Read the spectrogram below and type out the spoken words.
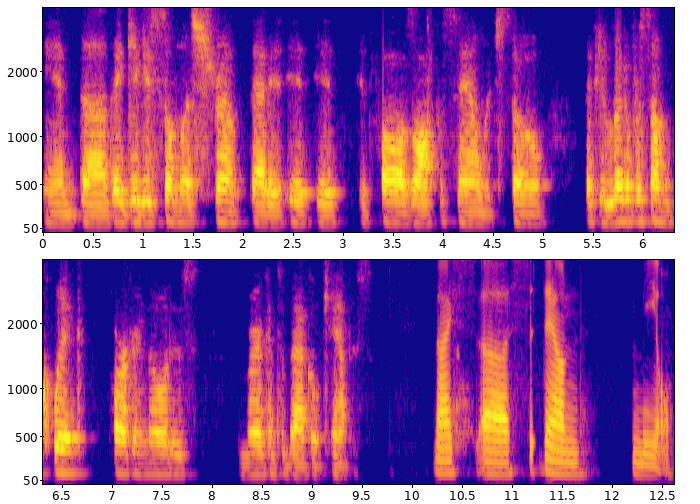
and uh, they give you so much shrimp that it, it it it falls off the sandwich. So if you're looking for something quick, Parker and Otis, American Tobacco Campus. Nice uh, sit down meal.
